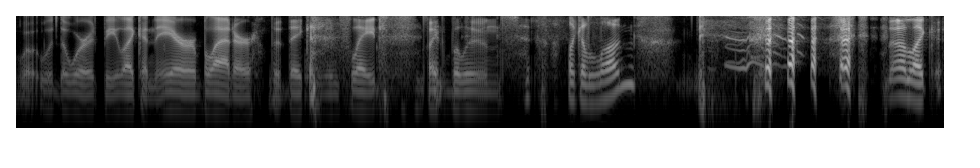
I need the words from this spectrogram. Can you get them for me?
what would the word be? Like an air bladder that they can inflate like balloons. like a lung. Not like,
